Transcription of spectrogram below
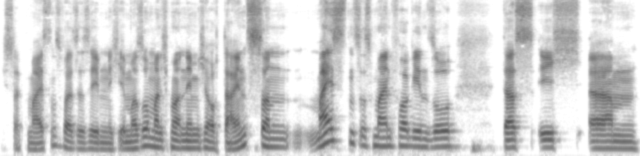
ich sage meistens, weil es ist eben nicht immer so, manchmal nehme ich auch deins, sondern meistens ist mein Vorgehen so, dass ich ähm,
